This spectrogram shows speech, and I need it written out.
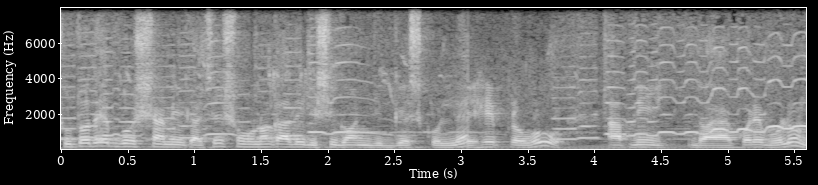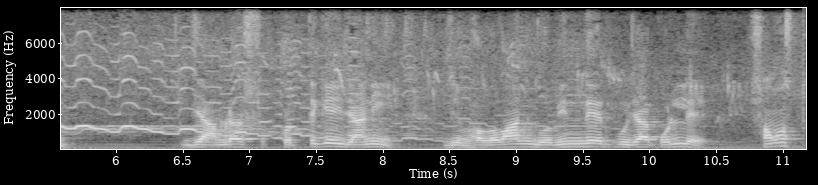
সুতদেব গোস্বামীর কাছে সৌনকাদি ঋষিগণ জিজ্ঞেস করলে, হে প্রভু, আপনি দয়া করে বলুন যে আমরা প্রত্যেকেই জানি যে ভগবান গোবিন্দের পূজা করলে সমস্ত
